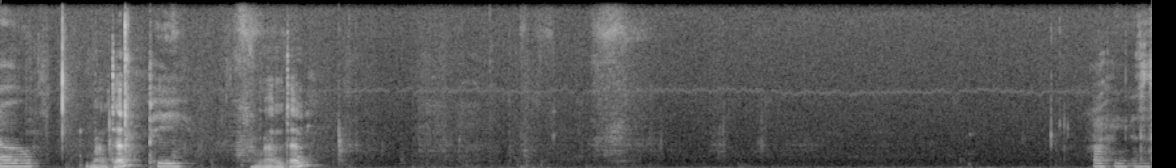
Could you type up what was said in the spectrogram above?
O, Well done. P, Well done. I think it's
